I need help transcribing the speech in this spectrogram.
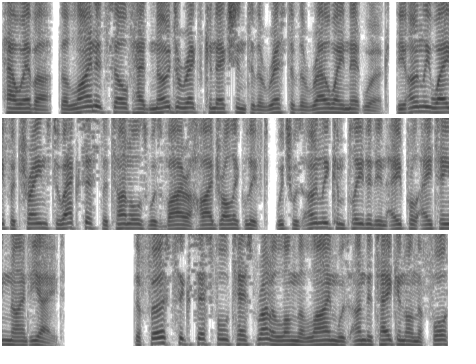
However, the line itself had no direct connection to the rest of the railway network, the only way for trains to access the tunnels was via a hydraulic lift, which was only completed in April 1898. The first successful test run along the line was undertaken on 4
